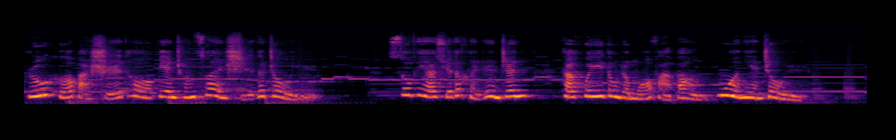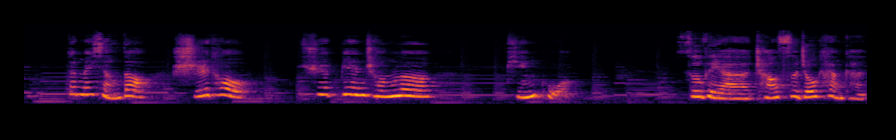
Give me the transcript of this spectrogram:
如何把石头变成钻石的咒语。苏菲亚学得很认真，她挥动着魔法棒，默念咒语。但没想到，石头却变成了苹果。苏菲亚朝四周看看，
